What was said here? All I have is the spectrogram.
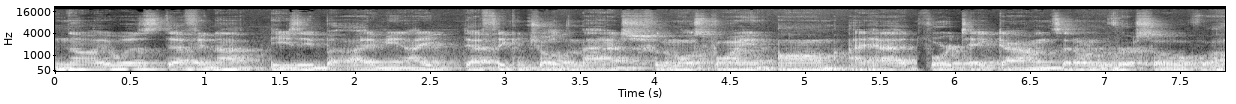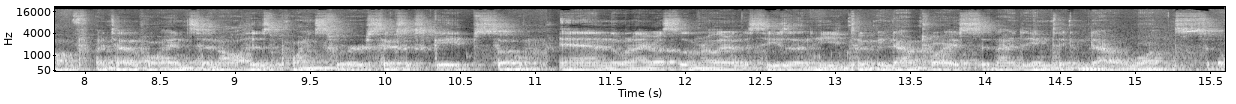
No, it was definitely not easy, but I mean, I definitely controlled the match for the most point. Um, I had four takedowns rounds and on reversal well, my 10 points, and all his points were six escapes. So, and when I wrestled him earlier in the season, he took me down twice, and I didn't take him down once. So,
